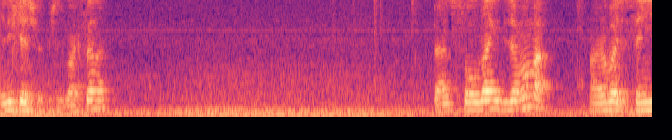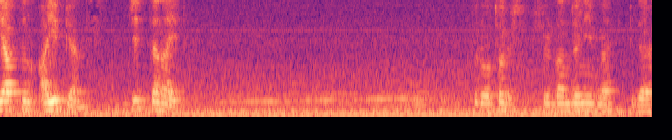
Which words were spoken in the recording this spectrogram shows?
Yeni keşfetmişiz baksana. Ben soldan gideceğim ama arabacı senin yaptığın ayıp yalnız. Cidden ayıp. Dur otobüs. Şuradan döneyim ben bir daha.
